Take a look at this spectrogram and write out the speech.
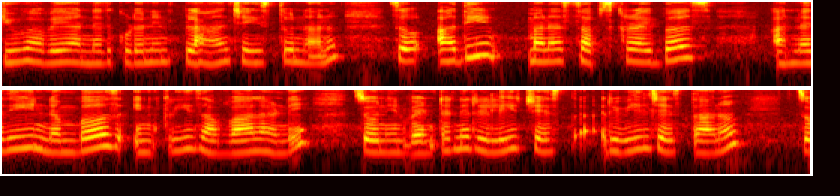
గివ్ అవే అన్నది కూడా నేను ప్లాన్ చేస్తున్నాను. సో అది మన సబ్స్క్రైబర్స్ అన్నది నెంబర్స్ ఇంక్రీజ్ అవ్వాలండి. సో నేను వెంటనే రిలీజ్ చేస్తా రివీల్ చేస్తాను. సో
